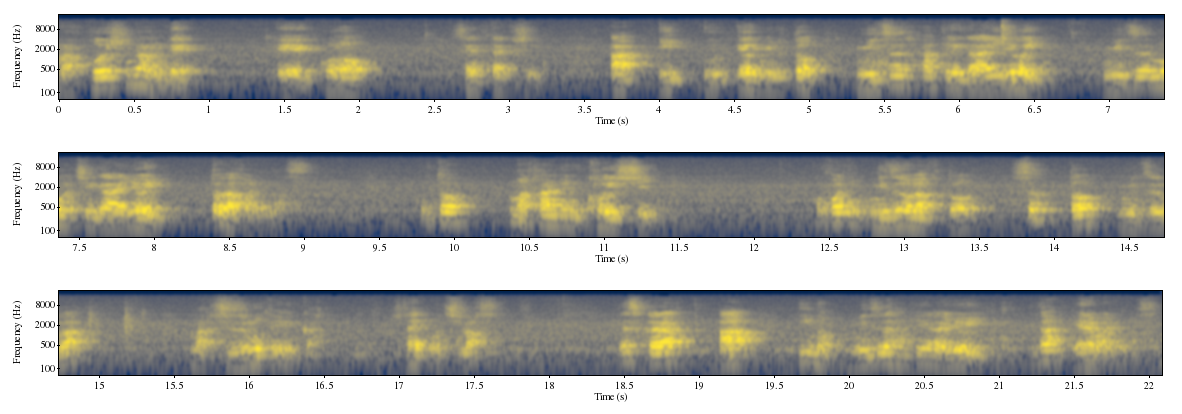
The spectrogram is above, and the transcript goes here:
まあ小石なんで、えー、この選択肢「あいうえ」を見ると水はけが良い水持ちが良いと分かります。とまあ単純に小石。ここに水をまくとスッと水は、まあ、沈むというか下に落ちます。ですから「あい」の水はけが良いが選ばれます。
